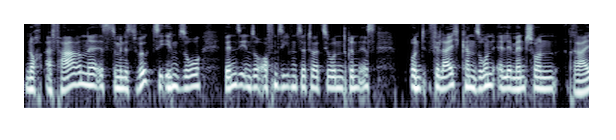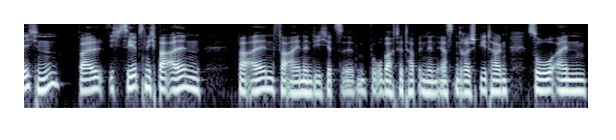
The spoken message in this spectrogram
noch erfahrener ist, zumindest wirkt sie eben so, wenn sie in so offensiven Situationen drin ist. Und vielleicht kann so ein Element schon reichen, weil ich sehe jetzt nicht bei allen bei allen Vereinen, die ich jetzt äh, beobachtet habe in den ersten drei Spieltagen, so einen,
